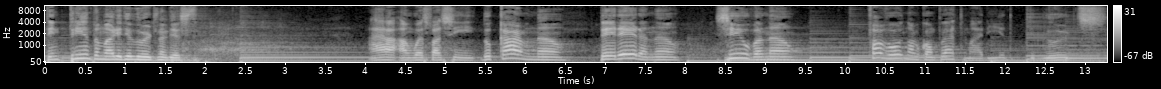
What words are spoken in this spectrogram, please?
Tem 30 Maria de Lourdes na lista. A, a moça fala assim: do Carmo, não. Pereira, não. Silva, não. Por favor, nome completo: Maria de Lourdes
